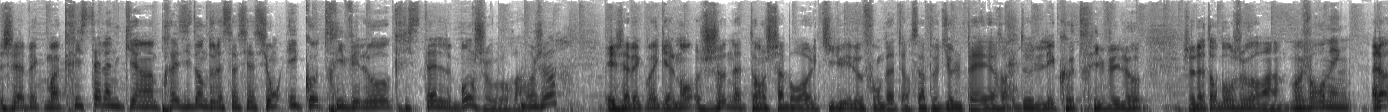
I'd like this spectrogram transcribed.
J'ai avec moi Christelle Anquin, présidente de l'association Éco-Trivélo. Christelle, bonjour. Bonjour. Et j'ai avec moi également Jonathan Chabrol, qui lui est le fondateur, c'est un peu Dieu le Père, de l'éco-trivélo. Jonathan, bonjour. Bonjour Romain. Alors,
